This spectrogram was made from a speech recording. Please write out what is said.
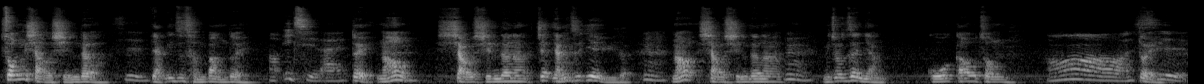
中小型的是，养一支城棒队，哦一起来，对，然后小型的呢，就养一支业余的，嗯。然后小型的呢，嗯。你就认养国高中。哦对。是，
